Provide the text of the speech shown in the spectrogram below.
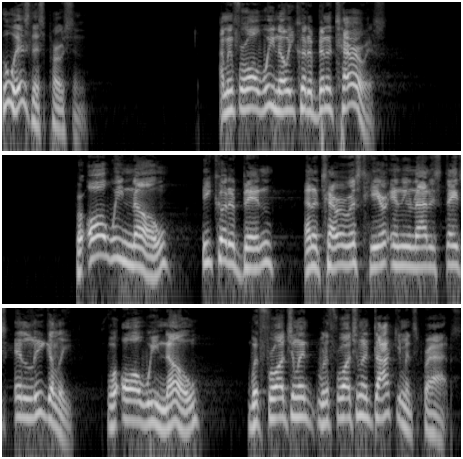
who is this person? I mean, for all we know, he could have been a terrorist. For all we know, he could have been and a terrorist here in the United States illegally. For all we know, with fraudulent with fraudulent documents, perhaps.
